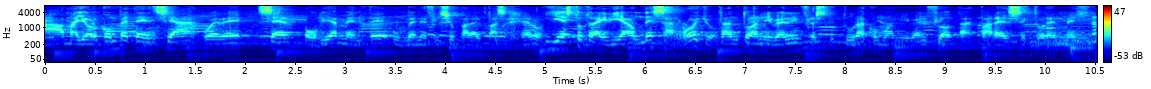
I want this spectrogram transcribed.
a mayor competencia puede ser obviamente un beneficio para el pasajero y esto traería un desarrollo tanto a nivel infraestructura como a nivel flota para el sector en México.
